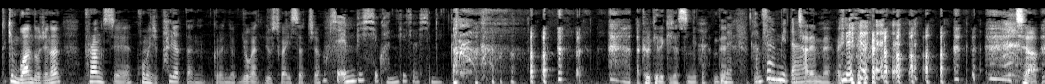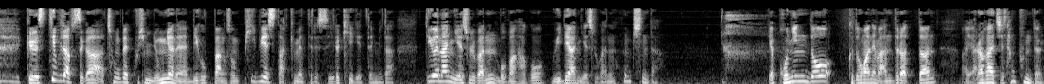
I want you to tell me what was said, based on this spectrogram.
특히 무한도전은 프랑스에 포맷이 팔렸다는 그런 뉴스가 있었죠. 혹시 MBC 관계자십니까? 아, 그렇게 느끼셨습니까? 네. 네 감사합니다. 잘했네. 네. 자, 그 스티브 잡스가 1996년에 미국 방송 PBS 다큐멘터리에서 이렇게 얘기했답니다. 뛰어난 예술가는 모방하고 위대한 예술가는 훔친다. 그러니까 본인도 그동안에 만들었던 여러 가지 상품들,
